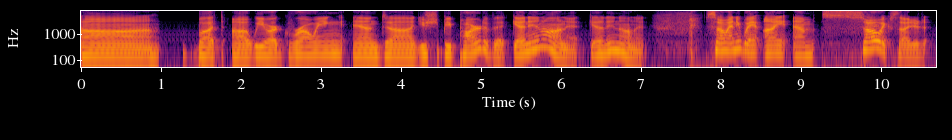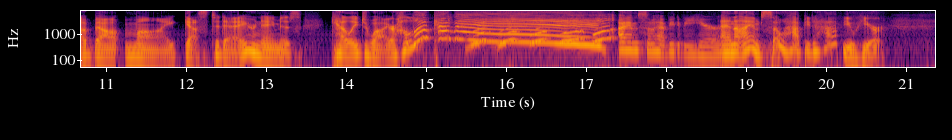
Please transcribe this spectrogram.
uh but uh, we are growing and uh, you should be part of it. Get in on it. Get in on it. So, anyway, I am so excited about my guest today. Her name is Kelly Dwyer. Hello, Kelly! I am so happy to be here. And I am so happy to have you here.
